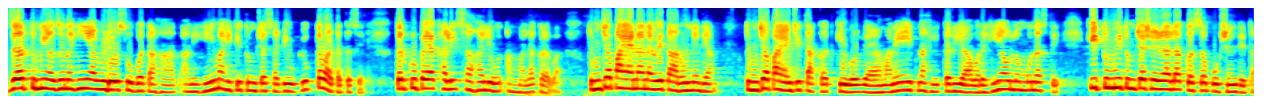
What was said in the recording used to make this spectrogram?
जर तुम्ही अजूनही या व्हिडिओसोबत आहात आणि ही माहिती तुमच्यासाठी उपयुक्त वाटत असेल तर कृपया खाली सहा लिहून आम्हाला कळवा. तुमच्या पायांना नवे तारुण्य द्या. तुमच्या पायांची ताकद केवळ व्यायामाने येत नाही तर यावरही अवलंबून असते की तुम्ही तुमच्या शरीराला कसं पोषण देता.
